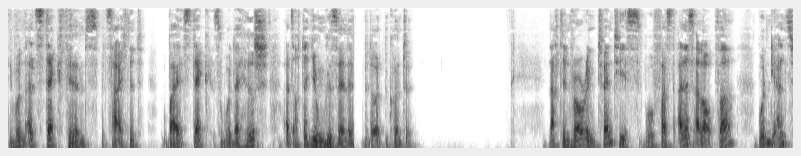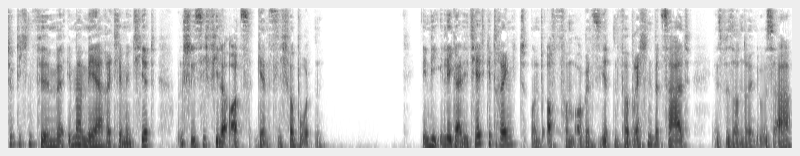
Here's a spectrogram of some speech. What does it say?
Sie wurden als Stack-Films bezeichnet, wobei Stack sowohl der Hirsch als auch der Junggeselle bedeuten konnte. Nach den Roaring Twenties, wo fast alles erlaubt war, wurden die anzüglichen Filme immer mehr reglementiert und schließlich vielerorts gänzlich verboten. In die Illegalität gedrängt und oft vom organisierten Verbrechen bezahlt, insbesondere in den USA,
